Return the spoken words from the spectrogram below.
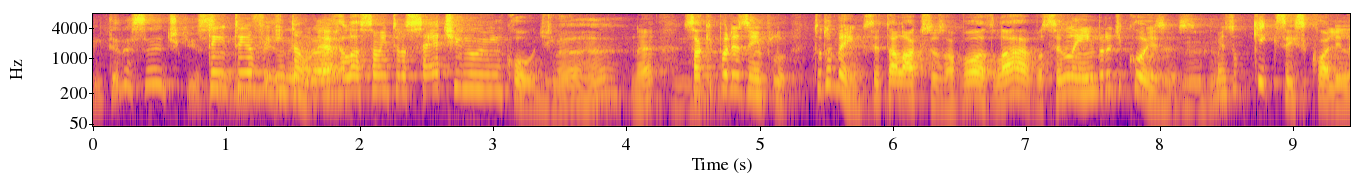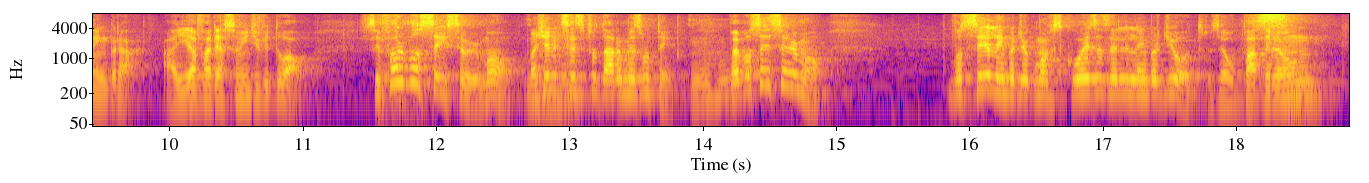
interessante que isso Tem, tem então, é lembrar. a relação entre o setting e o encoding. Aham. Né? Só que, por exemplo, tudo bem, você tá lá com seus avós, lá, você lembra de coisas. Uhum. Mas o que, que você escolhe lembrar? Aí a variação individual. Se for você e seu irmão, imagina Uhum. que vocês estudaram ao mesmo tempo. Vai você e seu irmão. Você lembra de algumas coisas, ele lembra de outras. É o padrão eh,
